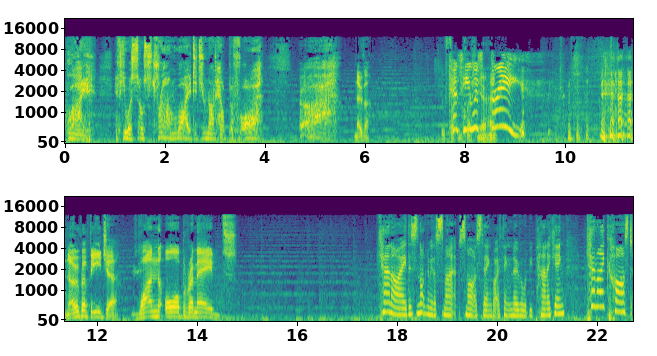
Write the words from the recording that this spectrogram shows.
Why? If you were so strong, why did you not help before? Ah. Nova. Because he was question, Johan. three. Nova Vija. One orb remains. Can I? This is not going to be the smart, smartest thing, but I think Nova would be panicking. Can I cast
